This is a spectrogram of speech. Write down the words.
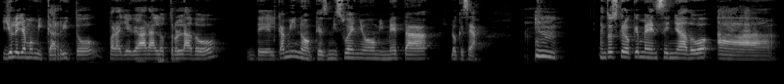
y yo le llamo mi carrito para llegar al otro lado del camino, que es mi sueño, mi meta, lo que sea. Entonces creo que me ha enseñado a,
